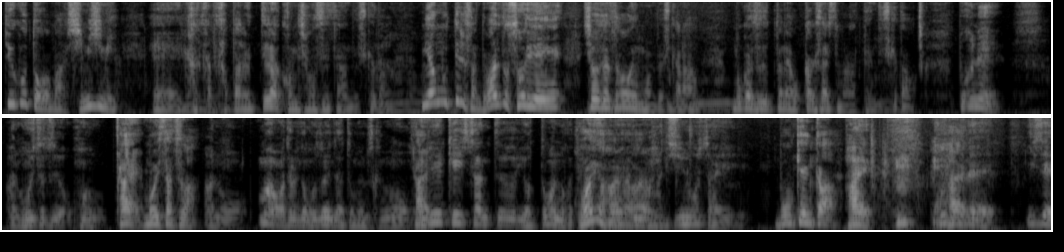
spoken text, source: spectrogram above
ていうことをまあしみじみ、えー語るっていうのはこの小説なんですけど宮本照さんって割とそういう小説が多いもんですから僕はずっとね追っかけさせてもらってるんですけど。僕ねあのもう一つ本。はいもう一冊は。あのまあ渡辺さんご存知だと思うんですけども、はい。堀江圭一さんというヨットマンの方はいはいはい今85歳。冒険家。はい。この方ね、以前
